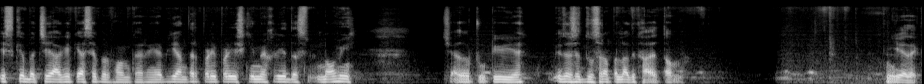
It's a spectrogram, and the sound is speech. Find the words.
इसके बच्चे आगे कैसे परफॉर्म कर रहे हैं। अभी अंदर पड़ी पड़ी इसकी मेखरी दस, नौवीं शायद वो टूटी हुई है। इधर से दूसरा पल्ला दिखा देता हूँ मैं। ये देख।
